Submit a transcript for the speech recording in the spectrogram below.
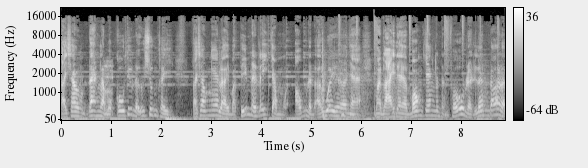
tại sao đang là một cô thiếu nữ xuân thì tại sao nghe lời bà tím để lấy chồng ổn định ở quê ờ, nhà mà lại để bon chen lên thành phố rồi lên đó là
